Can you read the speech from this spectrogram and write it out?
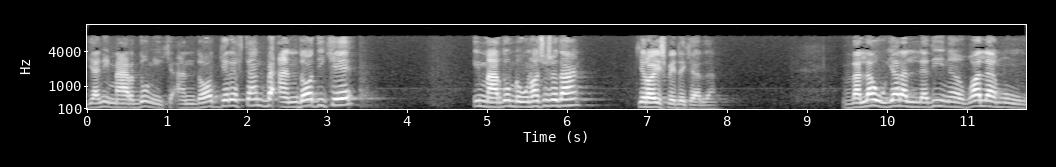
یعنی مردمی که انداد گرفتن و اندادی که این مردم به اونها چه شدن؟ گرایش پیدا کردن. ولو یر الذین ظلموا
